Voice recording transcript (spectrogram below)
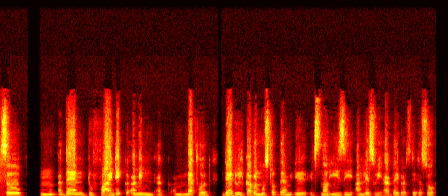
So um, then to find a, I mean, a, method that will cover most of them, it's not easy unless we have diverse data. So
